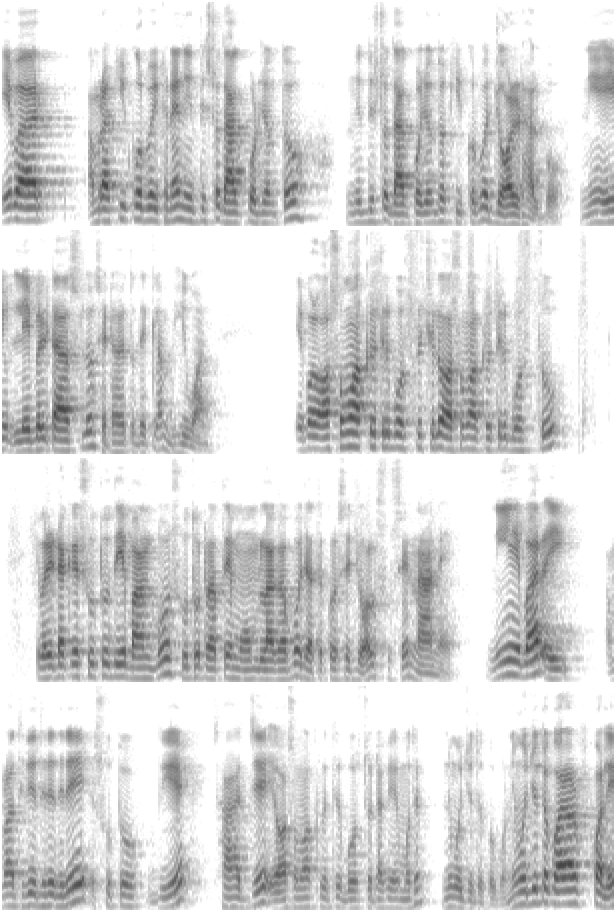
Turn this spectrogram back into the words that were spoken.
এবার আমরা কি করব এখানে? নির্দিষ্ট দাগ পর্যন্ত, নির্দিষ্ট দাগ পর্যন্ত কি করব? জল ঢালবো। নিয়ে এই লেভেলটা আসলো, সেটা হয়তো দেখলাম ভি ওয়ান এরপর অসম আকৃতির বস্তু ছিল, অসম আকৃতির বস্তু। এবার এটাকে সুতো দিয়ে বাঁধবো, সুতোটাতে মোম লাগাবো, যাতে করে সে জল শুষে না নেয়। নিয়ে এবার এই আমরা ধীরে ধীরে ধীরে সুতো দিয়ে সাহায্যে এই অসম আকৃতির বস্তুটাকে এর মধ্যে নিমজ্জিত করব। নিমজ্জিত করার ফলে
